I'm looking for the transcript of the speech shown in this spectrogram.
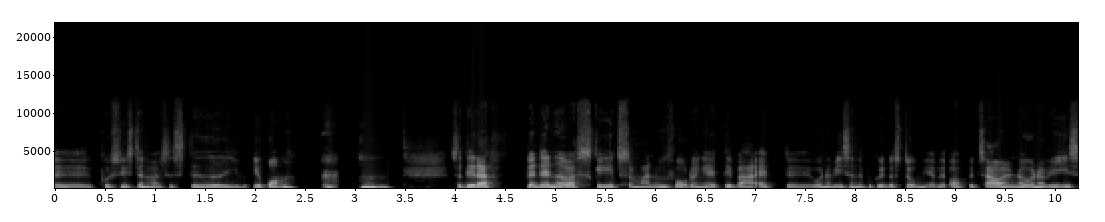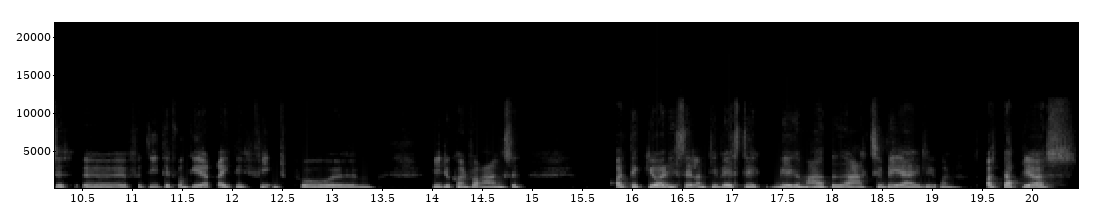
øh, kursisterne var til stede i, i rummet. Mm. Så det, der blandt andet også skete, som var en udfordring, at det var, at øh, underviserne begyndte at stå mere ved, op ved tavlen og undervise, øh, fordi det fungerer rigtig fint på øh, videokonference. Og det gjorde de, selvom de vidste, det virkede meget bedre at aktivere eleverne. Og der bliver også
